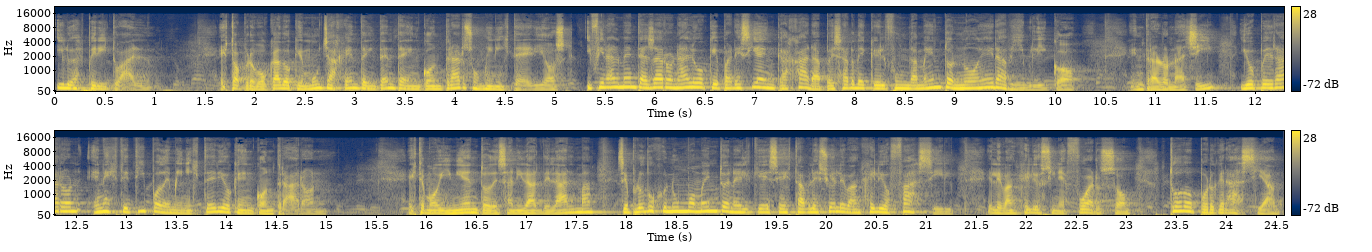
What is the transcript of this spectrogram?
y lo espiritual. Esto ha provocado que mucha gente intente encontrar sus ministerios y finalmente hallaron algo que parecía encajar a pesar de que el fundamento no era bíblico. Entraron allí y operaron en este tipo de ministerio que encontraron. Este movimiento de sanidad del alma se produjo en un momento en el que se estableció el Evangelio fácil, el Evangelio sin esfuerzo, todo por gracia,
